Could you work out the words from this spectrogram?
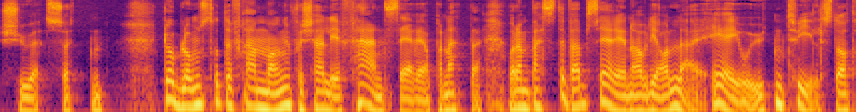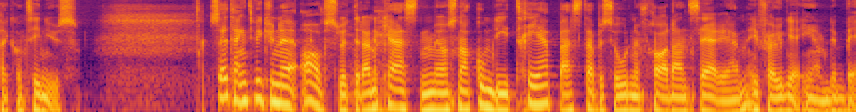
2017. Da blomstret det frem mange forskjellige fanserier på nettet, og den beste webserien av de alle er jo uten tvil Star Trek Continues. Så jeg tenkte vi kunne avslutte denne casten med å snakke om de tre beste episodene fra den serien, ifølge IMDb.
